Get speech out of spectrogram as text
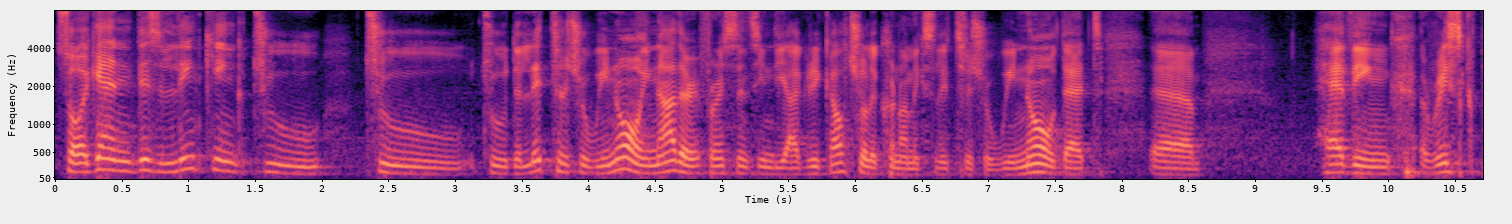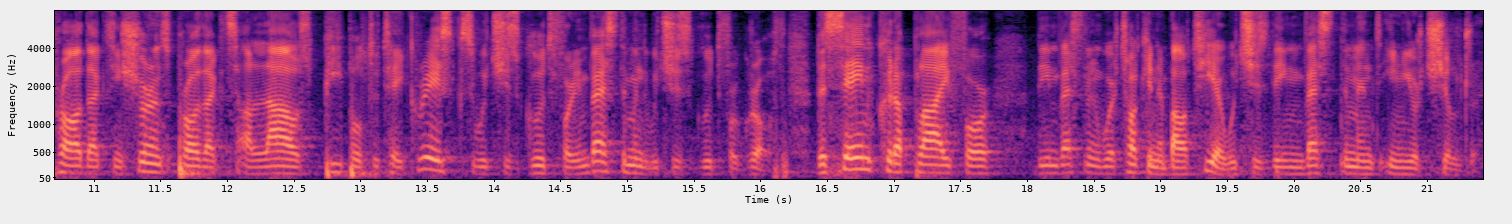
so again, this linking to to, to the literature we know in other, for instance, in the agricultural economics literature, we know that uh, having risk products, insurance products allows people to take risks, which is good for investment, which is good for growth. The same could apply for the investment we're talking about here, which is the investment in your children.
